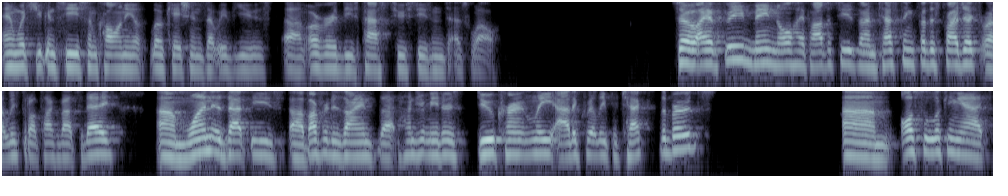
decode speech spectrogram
and which you can see some colony locations that we've used um, over these past two seasons as well. So I have three main null hypotheses that I'm testing for this project, or at least that I'll talk about today. Um, one is that these uh, buffer designs that 100 meters do currently adequately protect the birds. Um, also looking at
